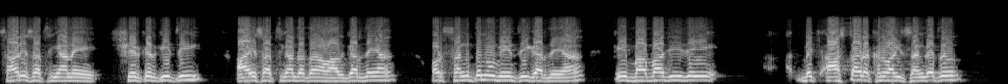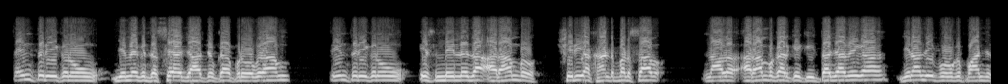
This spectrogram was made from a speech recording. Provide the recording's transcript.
ਸਾਰੇ ਸਾਥੀਆਂ ਨੇ ਸ਼ਿਰਕਤ ਕੀਤੀ। ਆਏ ਸਾਥੀਆਂ ਦਾ ਧੰਨਵਾਦ ਕਰਦੇ ਹਾਂ ਔਰ ਸੰਗਤ ਨੂੰ ਬੇਨਤੀ ਕਰਦੇ ਹਾਂ ਕਿ ਬਾਬਾ ਜੀ ਦੇ ਵਿੱਚ ਆਸਥਾ ਰੱਖਣ ਵਾਲੀ ਸੰਗਤ 3 ਤਰੀਕ ਨੂੰ ਜਿਵੇਂ ਕਿ ਦੱਸਿਆ ਜਾ ਚੁੱਕਾ ਪ੍ਰੋਗਰਾਮ 3 ਤਰੀਕ ਨੂੰ ਇਸ ਮੇਲੇ ਦਾ ਆਰੰਭ ਸ਼੍ਰੀ ਅਖੰਡ ਪਾਠ ਸਾਹਿਬ ਨਾਲ ਆਰੰਭ ਕਰਕੇ ਕੀਤਾ ਜਾਵੇਗਾ, ਜਿਨ੍ਹਾਂ ਦੇ ਭੋਗ 5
